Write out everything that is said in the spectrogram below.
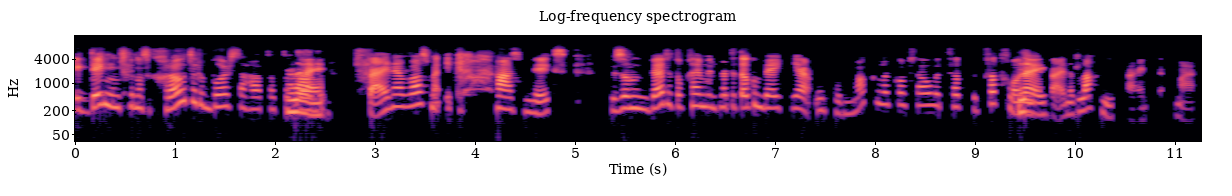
Ik denk misschien als ik grotere borsten had, dat het dan fijner was, maar ik heb haast niks. Dus dan werd het op een gegeven moment werd het ook een beetje ja, ongemakkelijk of zo. Het zat, het zat gewoon Nee. niet fijn. Het lag niet fijn, zeg maar.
